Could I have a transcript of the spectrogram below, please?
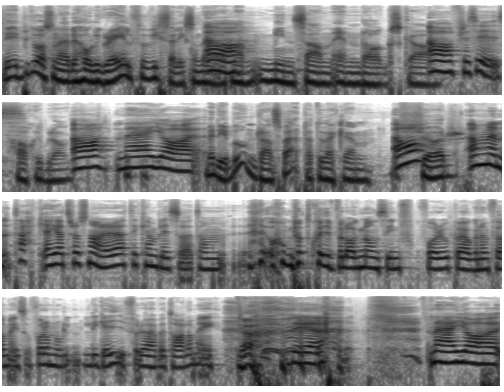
Det brukar vara sån här the holy grail för vissa liksom. Där Ja. att man minsann en dag ska Ja, precis. ha skivbolag. Ja, nej, jag... Men det är beundransvärt att du verkligen Ja. kör. Ja, men tack. Ja, Jag tror snarare att det kan bli så att om, om något skivbolag någonsin får upp ögonen för mig så får de nog ligga i för att övertala mig. Ja. Det, nej, jag,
